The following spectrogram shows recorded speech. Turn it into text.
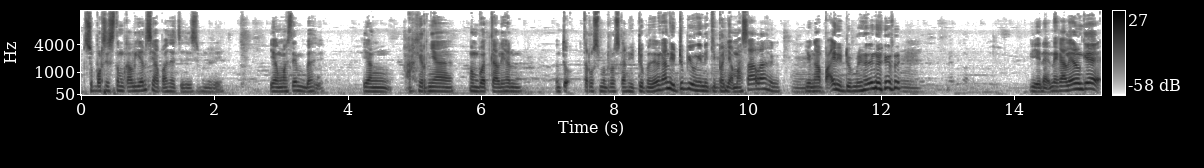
support system kalian siapa saja sih sebenarnya? Yang maksudnya yang akhirnya membuat kalian untuk terus meneruskan hidup. Maksudnya kan hidup yang ini Ki, banyak masalah. Yang ngapain hidup iya nek, nek kalian mungkin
